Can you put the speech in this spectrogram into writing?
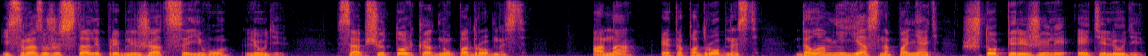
И сразу же стали приближаться его люди. Сообщу только одну подробность. Она, эта подробность, дала мне ясно понять, что пережили эти люди,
